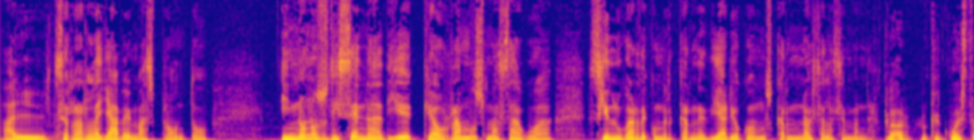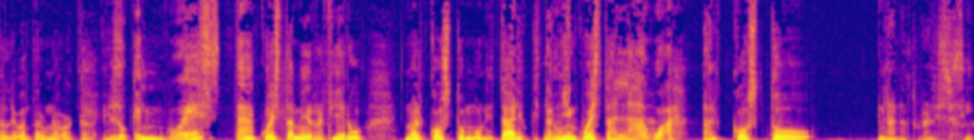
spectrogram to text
al cerrar la llave más pronto. Y no nos dice nadie que ahorramos más agua si en lugar de comer carne diario comemos carne una vez a la semana. Claro, lo que cuesta levantar una vaca es lo que cuesta. Y cuesta me refiero no al costo monetario, que también cuesta. Al agua. Al costo en la naturaleza. Sí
